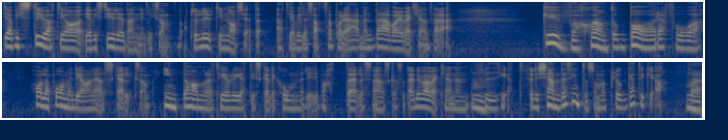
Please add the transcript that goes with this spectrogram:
jag visste ju att jag, jag visste ju redan liksom, absolut i gymnasiet att jag ville satsa på det här men där var det verkligen så här. Gud vad skönt att bara få hålla på med det man älskar. Liksom. Inte ha några teoretiska lektioner i matte eller svenska. Så där. Det var verkligen en Mm. frihet. För det kändes inte som att plugga tycker jag. Nej.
